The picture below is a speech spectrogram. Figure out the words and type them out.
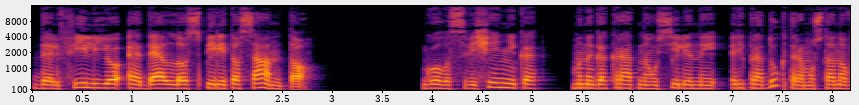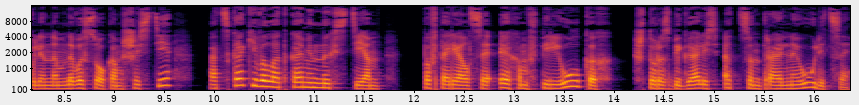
del Figlio e dello Spirito Santo». Голос священника, многократно усиленный репродуктором, установленным на высоком шесте, отскакивал от каменных стен, повторялся эхом в переулках, что разбегались от центральной улицы.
